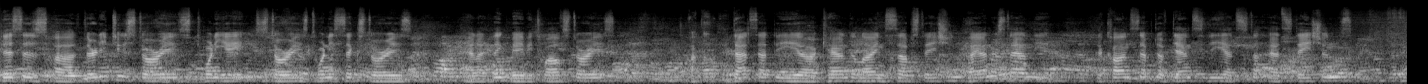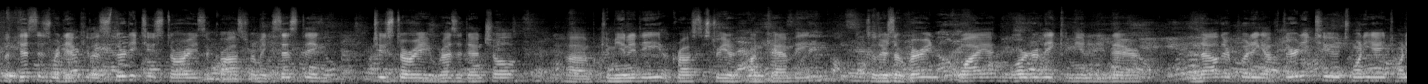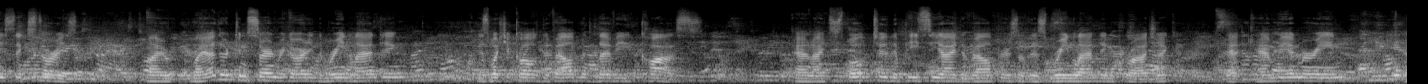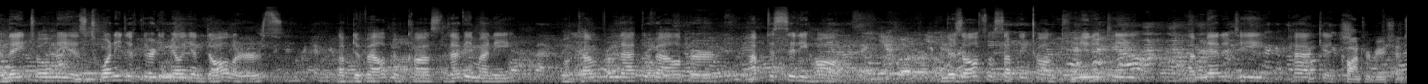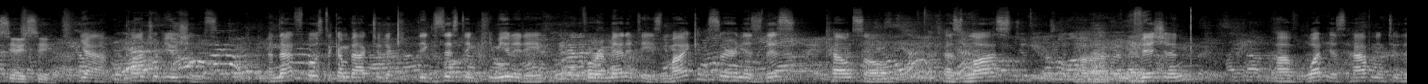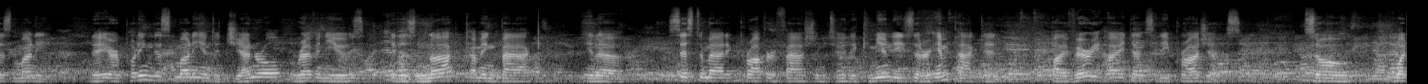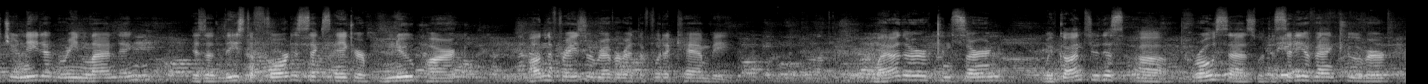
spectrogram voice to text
This is uh, 32 stories, 28 stories, 26 stories, and I think maybe 12 stories. Uh, that's at the uh, Canada substation. I understand the, the concept of density at, st at stations, but this is ridiculous. 32 stories across from existing two-story residential um, community across the street on Cambie. So there's a very quiet, orderly community there. And now they're putting up 32, 28, 26 stories. My, my other concern regarding the marine landing is what you call development levy costs. And I spoke to the PCI developers of this marine landing project at Cambie and Marine, and they told me is 20 to 30 million dollars of development cost levy money will come from that developer up to City Hall. And there's also something called Community Amenity Package. Contribution, CAC. Yeah, contributions. And that's supposed to come back to the, the existing community for amenities. My concern is this council has lost uh, vision of what is happening to this money. They are putting this money into general revenues. It is not coming back in a systematic, proper fashion to the communities that are impacted by very high density projects. So what you need at Marine Landing is at least a four to six acre new park on the Fraser River at the foot of Cambie. My other concern, we've gone through this uh, process with the City of Vancouver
